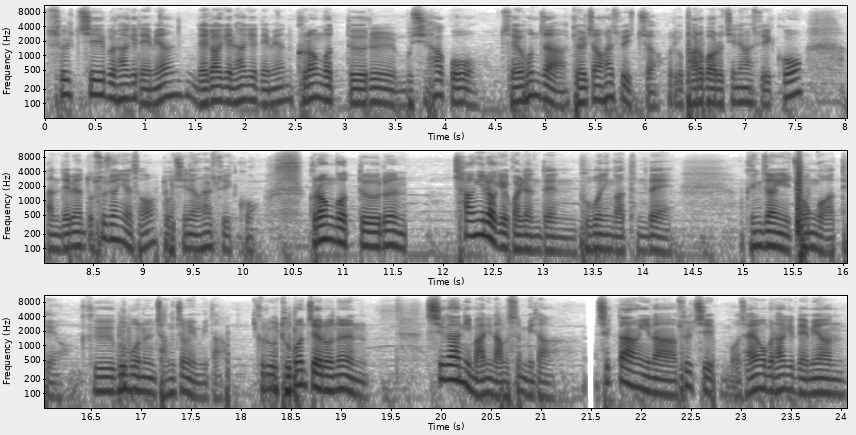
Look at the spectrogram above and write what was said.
술집을 하게 되면 내 가게를 하게 되면 그런 것들을 무시하고 제 혼자 결정할 수 있죠. 그리고 바로 바로 진행할 수 있고 안 되면 또 수정해서 또 진행을 할수 있고 그런 것들은 창의력에 관련된 부분인 것 같은데 굉장히 좋은 것 같아요. 그 부분은 장점입니다. 그리고 두 번째로는 시간이 많이 남습니다. 식당이나 술집, 뭐 자영업을 하게 되면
